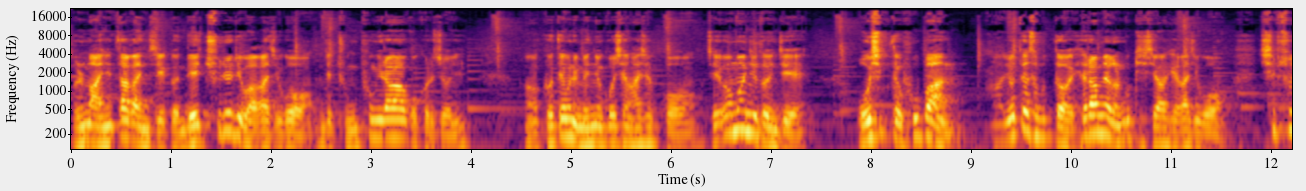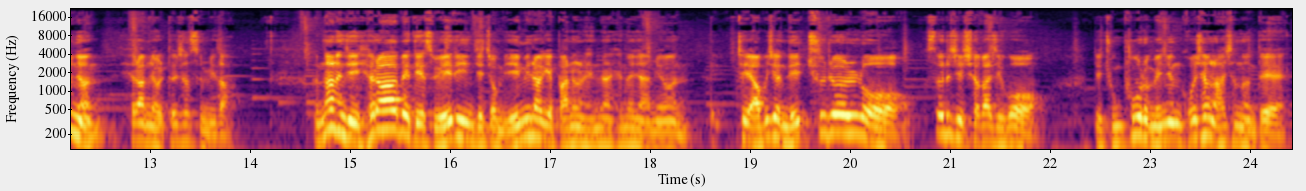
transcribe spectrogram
얼마 안 있다가 이제 그 뇌출혈이 와가지고 이제 중풍이라고 그러죠. 어, 그것 때문에 몇 년 고생하셨고 저희 어머니도 이제 50대 후반 어, 요때서부터 혈압약을 먹기 시작해가지고 십수년 혈압약을 드셨습니다. 그 나는 이제 혈압에 대해서 왜 이리 이제 좀 예민하게 반응을 했나, 했느냐면 저희 아버지가 뇌출혈로 쓰러지셔가지고 중풍으로 몇 년 고생을 하셨는데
